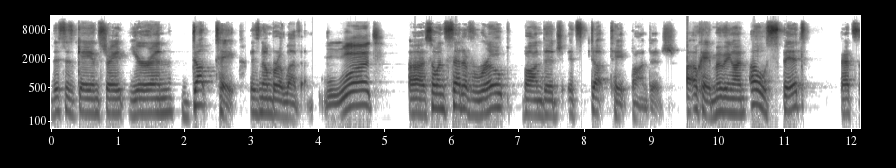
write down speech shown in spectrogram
This is gay and straight. Urine. Duct tape is number eleven. What? Uh, so instead of rope bondage, it's duct tape bondage. Uh, okay, moving on. Oh, spit. That's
